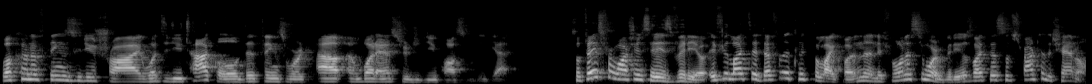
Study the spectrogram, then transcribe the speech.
What kind of things did you try? What did you tackle? Did things work out? And what answer did you possibly get? So thanks for watching today's video. If you liked it, definitely click the like button. And if you want to see more videos like this, subscribe to the channel.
